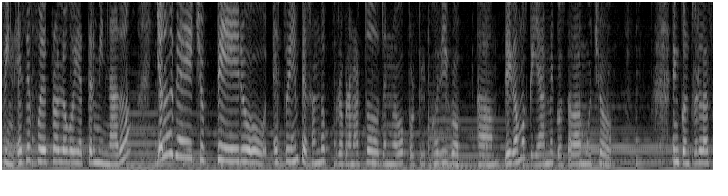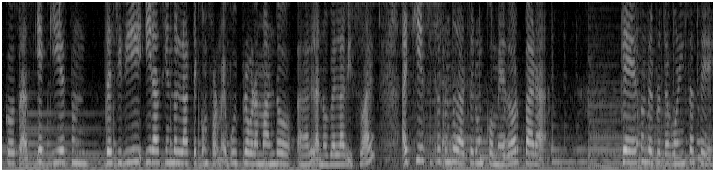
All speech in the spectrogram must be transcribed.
Fin, ese fue el prólogo ya terminado. Ya lo había hecho, pero estoy empezando a programar todo de nuevo porque el código, digamos que ya me costaba mucho encontrar las cosas y aquí es donde decidí ir haciendo el arte conforme voy programando ah, la novela visual. Aquí estoy tratando de hacer un comedor para que es donde el protagonista se,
